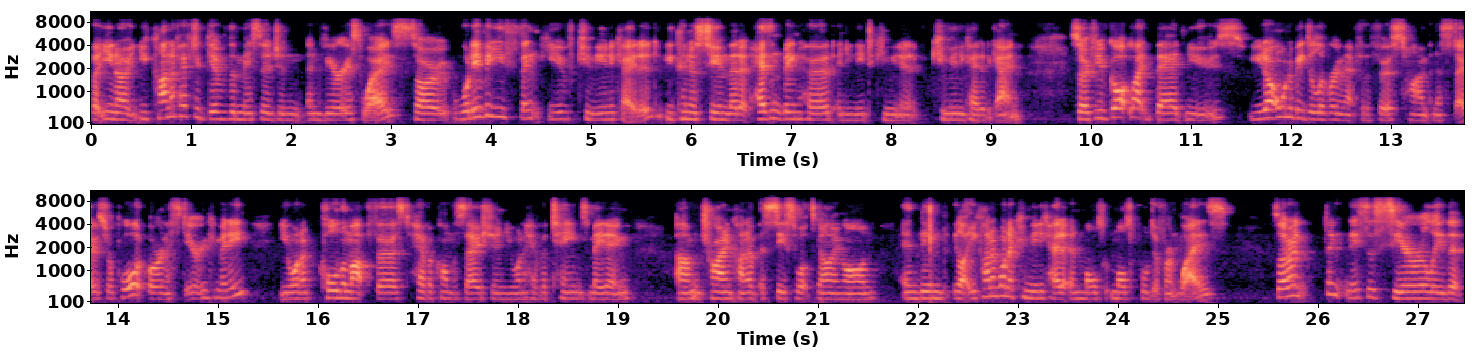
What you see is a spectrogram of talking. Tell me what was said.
But you know, you kind of have to give the message in, in various ways. So whatever you think you've communicated, you can assume that it hasn't been heard and you need to communi- communicate it again. So if you've got like bad news, you don't want to be delivering that for the first time in a status report or in a steering committee. You want to call them up first, have a conversation. You want to have a teams meeting, um, try and kind of assess what's going on, and then like you kind of want to communicate it in multi- multiple different ways. So I don't think necessarily that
